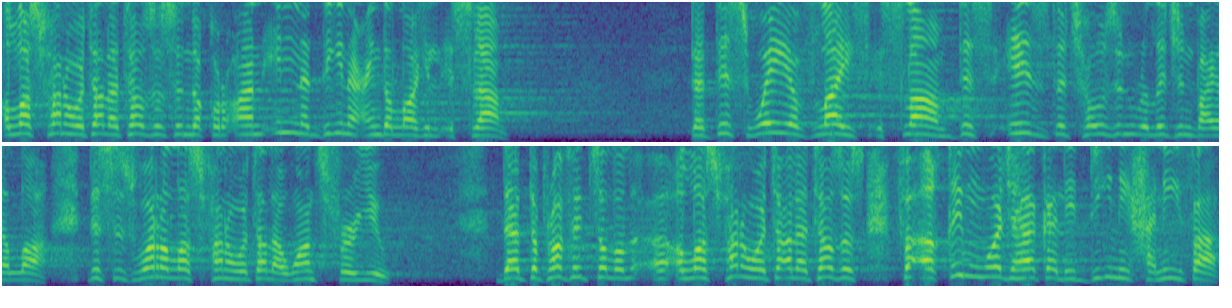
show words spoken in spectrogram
Allah subhanahu wa ta'ala tells us in the Quran, Inna dina indallahi al-Islam. That this way of life, Islam, this is the chosen religion by Allah. This is what Allah subhanahu wa ta'ala wants for you. That the Prophet uh, Allah subhanahu wa ta'ala tells us, فَأَقِمْ وَجْهَكَ لِلدِّينِ حَنِيفًا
